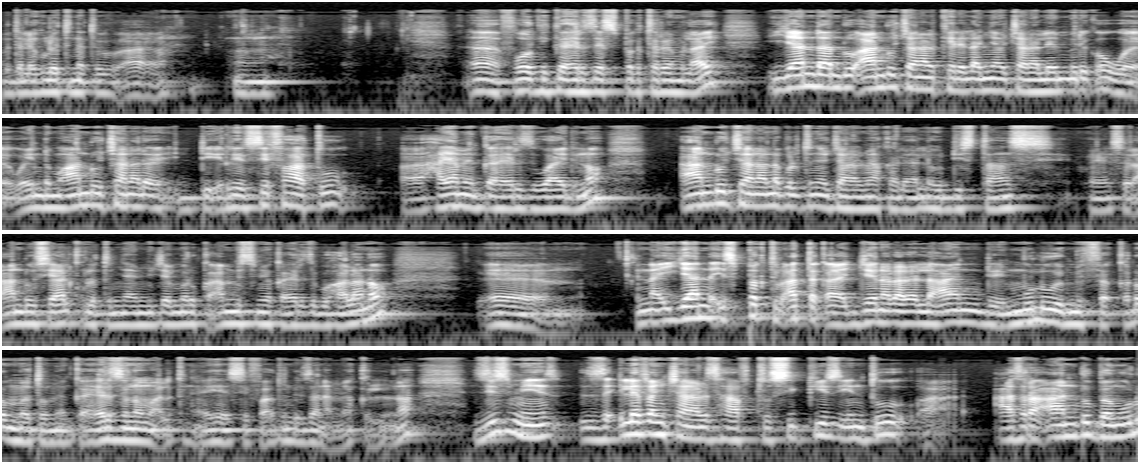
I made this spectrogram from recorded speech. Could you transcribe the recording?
በተለይ ሁለት ነጥብ four gigahertz spectrum ላይ እያንዳንዱ አንዱ ቻናል ከሌላኛው ቻናል የሚርቀው ወይም ደግሞ አንዱ ቻናል ሲፋቱ ሀያ megahertz wide ነው። አንዱ ቻናልና በሁለተኛው ቻናል መካከል ያለው distance አንዱ ሲያልቅ ሁለተኛ የሚጀምረው ከአምስት ሜጋሄርዝ በኋላ ነው። እና እያን spectrum አጠቃላይ ጀነራል ለአንድ ሙሉ የሚፈቀደው መቶ ሜጋ ሄርዝ ነው ማለት ነው። ይሄ ስፋቱ እንደዛ ነው የሚያክሉ እና this means eleven channels have to squeeze into አስራ አንዱ በሙሉ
